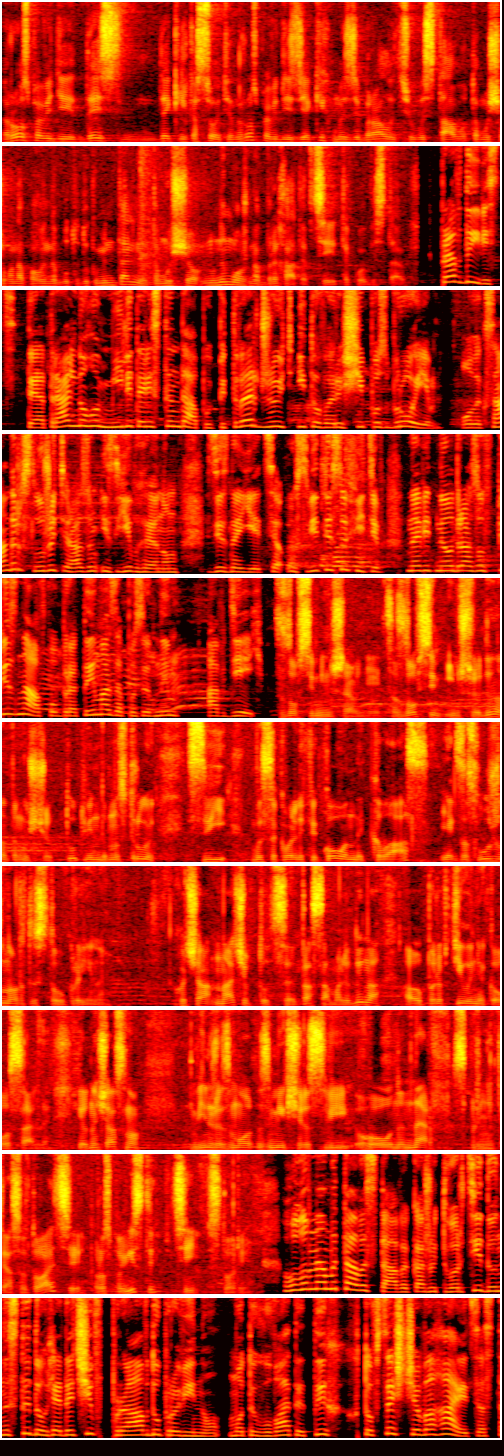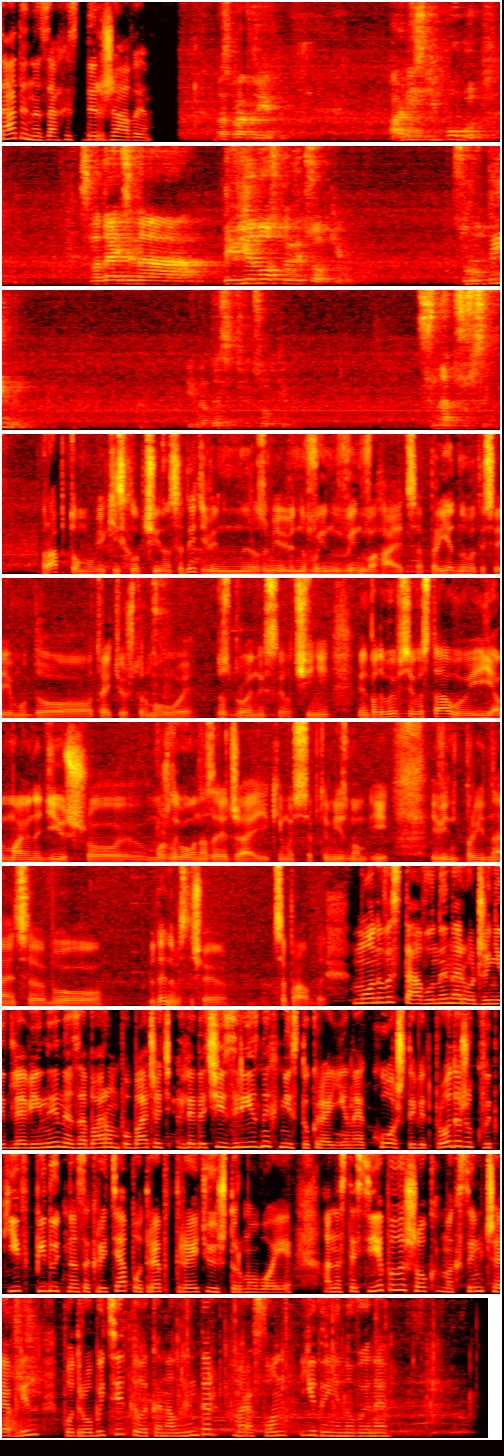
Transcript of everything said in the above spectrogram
розповіді, десь декілька сотень розповідей, з яких ми зібрали цю виставу, тому що вона повинна бути документальною, тому що ну не можна брехати в цій такій виставі. Правдивість театрального мілітарі стендапу підтверджують і товариші по зброї. Олександр служить разом із Євгеном. Зізнається, у світлі софітів навіть не одразу впізнав побратима за позивним Авдій. Це зовсім інший Авдій. Це зовсім інша людина, тому що тут він демонструє свій висококваліфікований клас як заслуженого артиста України. Хоча, начебто, це та сама людина, але перевтілення колосальне. І одночасно він же зміг через свій головний нерв сприйняття ситуації розповісти ці історії. Головна мета вистави, кажуть творці, донести до глядачів правду про війну, мотивувати тих, хто все ще вагається стати на захист держави. Насправді, армійський побут складається на 90% з рутини і на 10% з нацюси. Раптом якийсь хлопчина сидить, і він не розуміє, він, він, він вагається, приєднуватися йому до третьої штурмової, до Збройних сил чи ні. Він подивився виставу, і я маю надію, що е, можливо вона заряджає якимось оптимізмом, і, і він приєднається, бо людей не вистачає. Це правда. Моновиставу «Ненароджені для війни незабаром побачать глядачі з різних міст України. Кошти від продажу квитків підуть на закриття потреб третьої штурмової. Анастасія Пилишок, Максим Чеблін. Подробиці телеканал Інтер. Марафон. Єдині новини.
